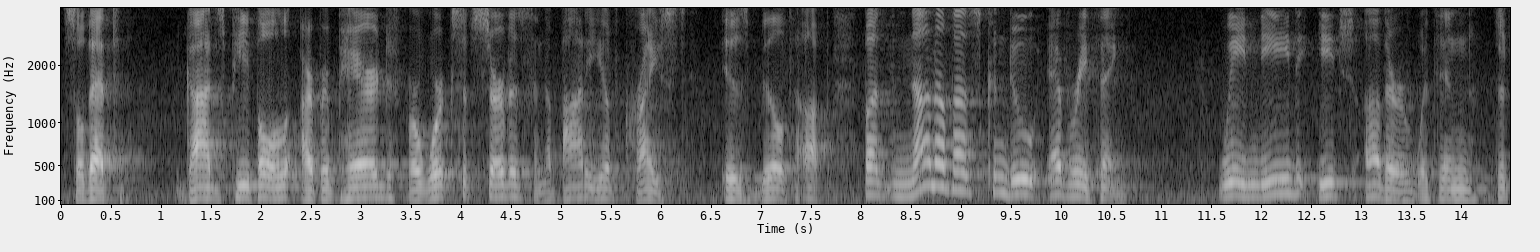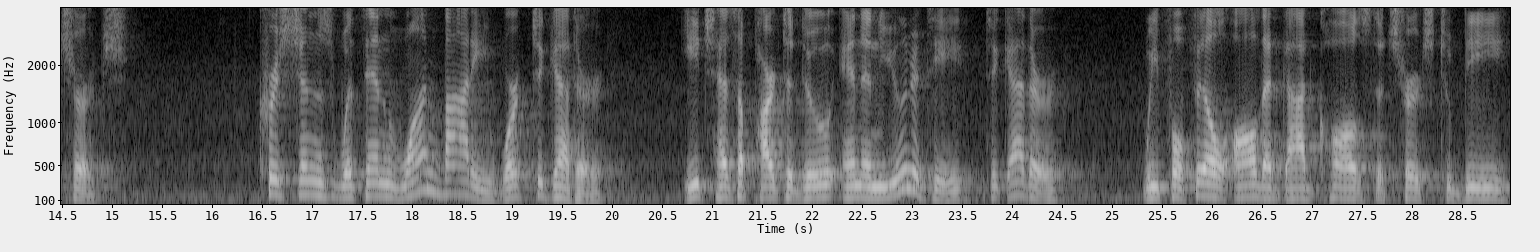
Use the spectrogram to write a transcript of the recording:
so that God's people are prepared for works of service and the body of Christ is built up. But none of us can do everything. We need each other within the church. Christians within one body work together. Each has a part to do, and in unity together, we fulfill all that God calls the church to be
